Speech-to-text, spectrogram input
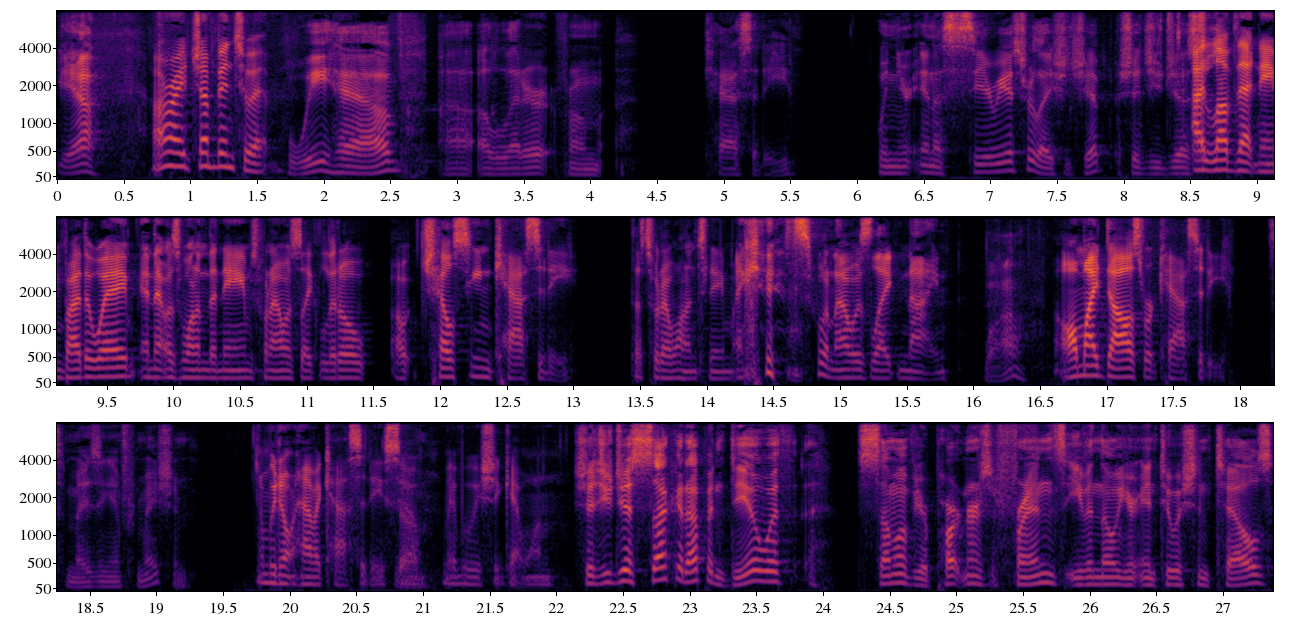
Yeah. all right, jump into it. We have uh, a letter from Cassidy. When you're in a serious relationship, should you just I love that name by the way, and that was one of the names when I was like little uh, Chelsea and Cassidy. That's what I wanted to name my kids when I was like 9. Wow. All my dolls were Cassidy. It's amazing information. And we don't have a Cassidy, so Yeah. maybe we should get one. Should you just suck it up and deal with some of your partner's friends, even though your intuition tells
